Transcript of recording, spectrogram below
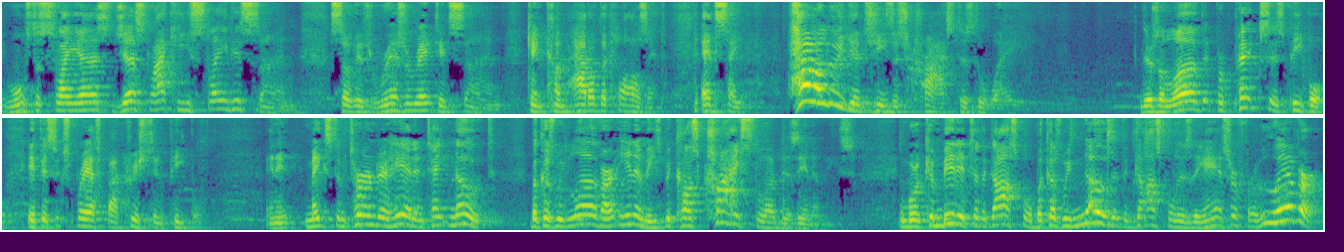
He wants to slay us just like he slayed his son, so his resurrected son can come out of the closet and say, Hallelujah, Jesus Christ is the way. There's a love that perplexes people if it's expressed by Christian people. And it makes them turn their head and take note because we love our enemies because Christ loved his enemies. And we're committed to the gospel because we know that the gospel is the answer for whoever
